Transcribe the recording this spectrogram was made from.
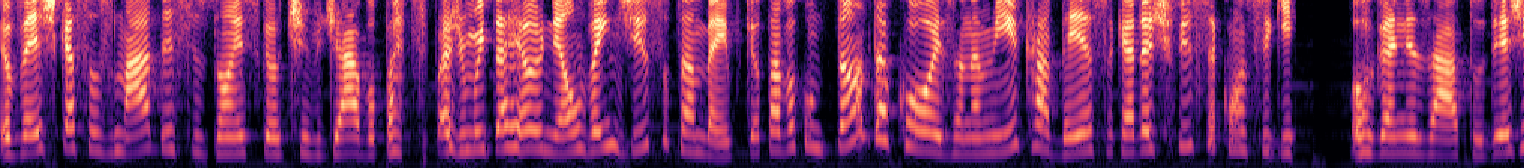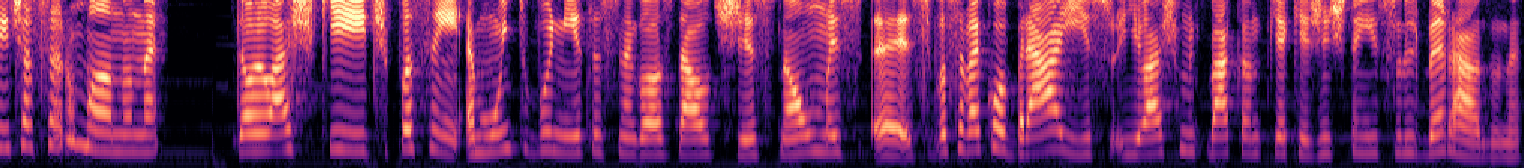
eu vejo que essas má decisões que eu tive de, ah, vou participar de muita reunião, vem disso também. Porque eu tava com tanta coisa na minha cabeça que era difícil conseguir organizar tudo. E a gente é ser humano, né? Então eu acho que, tipo assim, é muito bonito esse negócio da autogestão, mas é, se você vai cobrar isso, e eu acho muito bacana porque aqui a gente tem isso liberado, né?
